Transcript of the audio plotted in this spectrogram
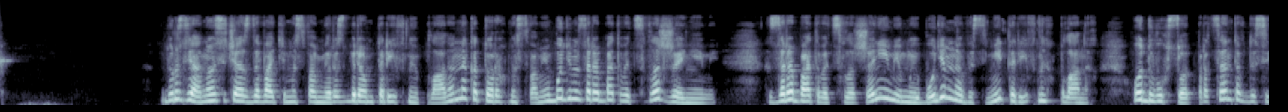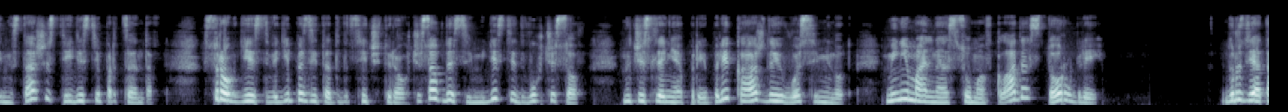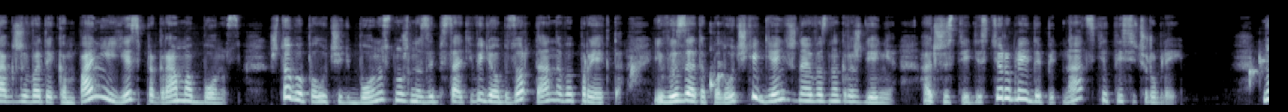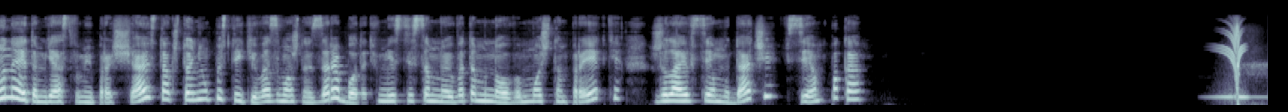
Друзья, ну а сейчас давайте мы с вами разберем тарифные планы, на которых мы с вами будем зарабатывать с вложениями. Зарабатывать с вложениями мы будем на 8 тарифных планах от 200% до 760%. Срок действия депозита от 24 часов до 72 часов. Начисление прибыли каждые 8 минут. Минимальная сумма вклада 100 рублей. Друзья, также в этой компании есть программа «Бонус». Чтобы получить бонус, нужно записать видеообзор данного проекта, и вы за это получите денежное вознаграждение от 60 рублей до 15 тысяч рублей. Ну на этом я с вами прощаюсь, так что не упустите возможность заработать вместе со мной в этом новом мощном проекте. Желаю всем удачи, всем пока! Thank you.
